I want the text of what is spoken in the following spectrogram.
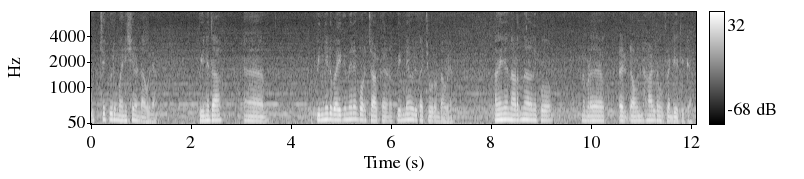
ഉച്ചയ്ക്ക് ഒരു മനുഷ്യൻ ഉണ്ടാവില്ല പിന്നെ ഇതാ പിന്നീട് വൈകുന്നേരം കുറച്ച് ആൾക്കാരാണ് പിന്നെ ഒരു കച്ചവടം ഉണ്ടാവില്ല അങ്ങനെ ഞാൻ നടന്ന് നടന്നിപ്പോൾ നമ്മുടെ ടൗൺ ഹാളിന്റെ ഫ്രണ്ട് എത്തിയിട്ടാണ്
